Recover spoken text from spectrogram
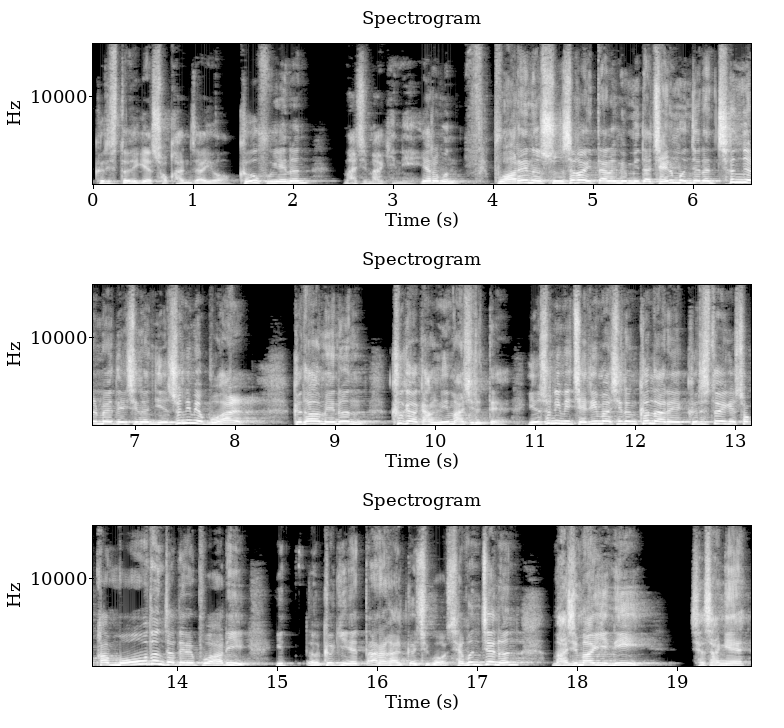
그리스도에게 속한 자요. 그 후에는 마지막이니. 여러분, 부활에는 순서가 있다는 겁니다. 제일 먼저는 첫 열매 되시는 예수님의 부활. 그 다음에는 그가 강림하실 때, 예수님이 재림하시는 그날에 그리스도에게 속한 모든 자들의 부활이 어, 거기에 따라갈 것이고, 세 번째는 마지막이니 세상의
